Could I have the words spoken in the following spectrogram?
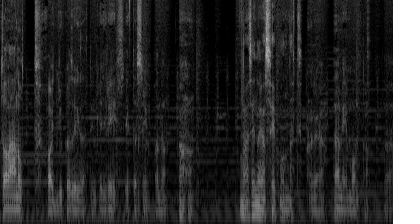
talán ott hagyjuk az életünk egy részét a színpadon. Aha. Na, ez egy nagyon szép mondat. Igen, Nem én mondtam. De,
